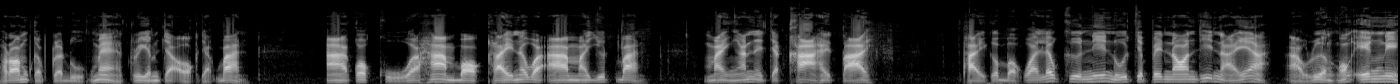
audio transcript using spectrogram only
พร้อมกับกระดูกแม่เตรียมจะออกจากบ้าน อาก็ขู่ว่าห้ามบอกใครนะว่าอามายึดบ้าน ไม่งั้นเนี่ยจะฆ่าให้ตาย ไผ่ก็บอกว่าแล้วคืนนี้หนูจะไปนอนที่ไหนอะอ้าวเรื่องของเองนี่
